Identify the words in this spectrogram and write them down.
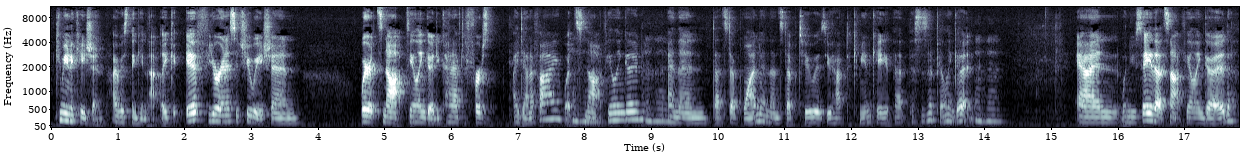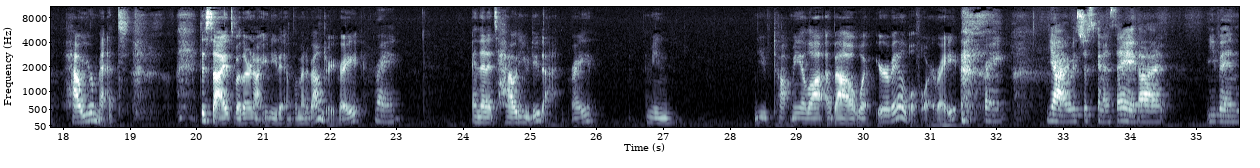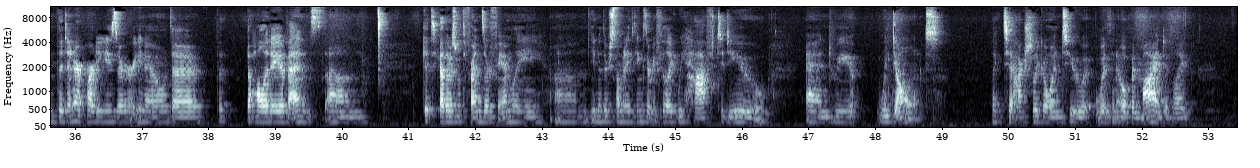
communication. I was thinking that. Like, if you're in a situation where it's not feeling good, you kind of have to first identify what's mm-hmm. not feeling good. Mm-hmm. And then that's step one. And then step two is you have to communicate that this isn't feeling good. Mm-hmm. And when you say that's not feeling good, how you're met. decides whether or not you need to implement a boundary, right? Right. And then it's how do you do that, right? I mean, you've taught me a lot about what you're available for, right? right. Yeah, I was just going to say that even the dinner parties or, you know, the the, the holiday events, um, get togethers with friends or family, um, you know, there's so many things that we feel like we have to do and we we don't like to actually go into with an open mind of like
